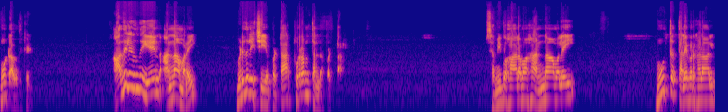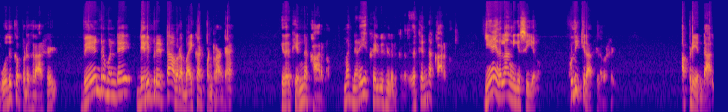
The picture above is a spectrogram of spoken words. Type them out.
மூன்றாவது கேள்வி. அதிலிருந்து ஏன் அண்ணாமலை விடுதலை செய்யப்பட்டார் புறம் தள்ளப்பட்டார்? சமீப காலமாக அண்ணாமலை மூத்த தலைவர்களால் ஒதுக்கப்படுகிறார்கள். வேண்டுமென்றே டெலிபரேட்டா அவரை பைக்காட் பண்றாங்க. இதற்கு என்ன காரணம்? இந்த மாதிரி நிறைய கேள்விகள் இருக்கிறது. இதற்கு என்ன காரணம்? ஏன் இதெல்லாம் நீங்க செய்யணும்? குதிக்கிறார்கள் அவர்கள். அப்படி என்றால்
